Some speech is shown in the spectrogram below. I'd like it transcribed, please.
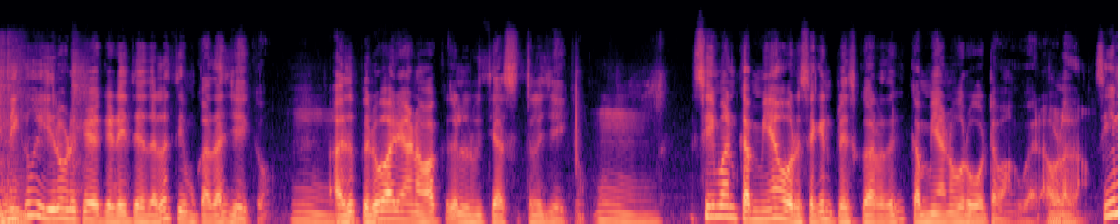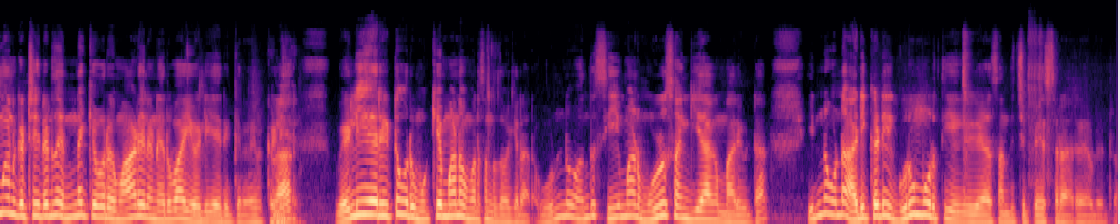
இன்றைக்கும் ஈரோடு கிழக்கு இடைத்தேர்தலில் திமுக தான் ஜெயிக்கும். அது பெருவாரியான வாக்குகள் வித்தியாசத்தில் ஜெயிக்கும். சீமான் கம்மியாக ஒரு செகண்ட் பிளேஸ்க்கு வர்றதுக்கு கம்மியான ஒரு ஓட்டை வாங்குவார். அவ்வளோதான் சீமான் கட்சியிலிருந்து இன்னைக்கு ஒரு மாநில நிர்வாகி வெளியே இருக்கிற இருக்கிறார். வெளியேறிட்டு ஒரு முக்கியமான விமர்சனத்தை வைக்கிறார். ஒன்று வந்து சீமான் முழு சங்கியாக மாறிவிட்டார். இன்னொன்று அடிக்கடி குருமூர்த்தியை சந்திச்சு பேசுறாரு அப்படின்ற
